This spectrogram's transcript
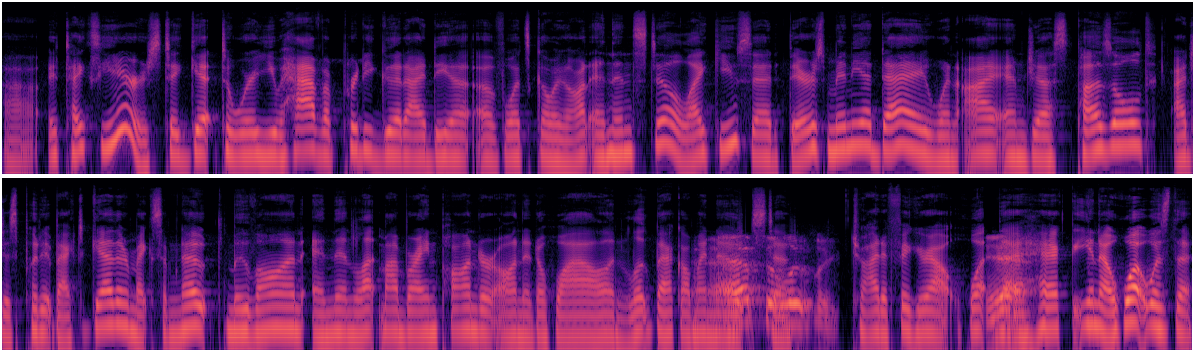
uh, it takes years to get to where you have a pretty good idea of what's going on. And then still, like you said, there's many a day when I am just puzzled. I just put it back together, make some notes, move on, and then let my brain ponder on it a while and look back on my notes Absolutely. to try to figure out what yeah. the heck you know what was the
